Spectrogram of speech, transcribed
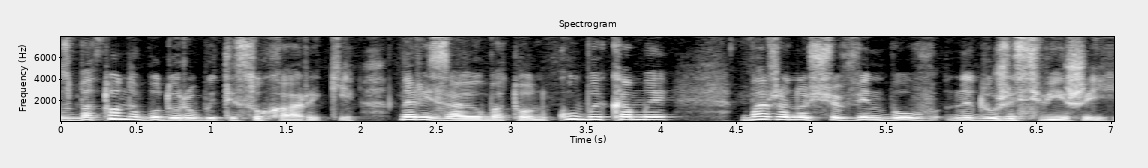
З батона буду робити сухарики. Нарізаю батон кубиками. Бажано, щоб він був не дуже свіжий.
